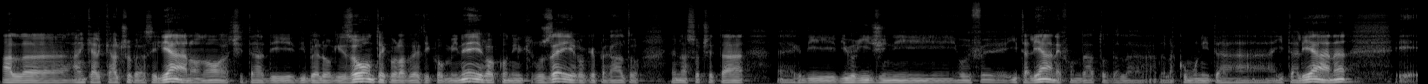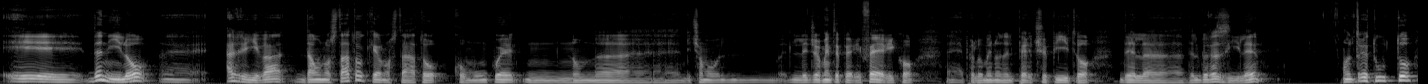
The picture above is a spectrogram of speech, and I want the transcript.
al, anche al calcio brasiliano, no? la città di, di, Belo Horizonte con l'Atletico Mineiro, con il Cruzeiro che peraltro è una società eh, di, di, origini italiane fondato dalla, dalla comunità italiana e, e Danilo eh, arriva da uno stato che è uno stato comunque non, eh, diciamo leggermente periferico, eh, perlomeno nel percepito del, del Brasile Oltretutto,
